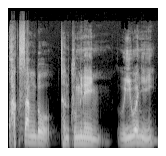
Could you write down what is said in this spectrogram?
곽상도 전 국민의힘 의원이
